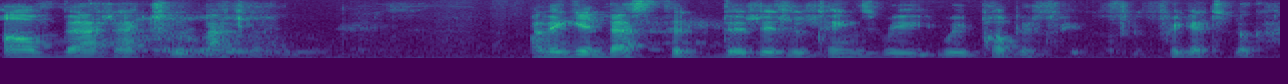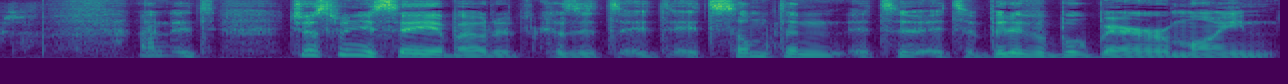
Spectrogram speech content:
of that actual battle? And again, that's the, the little things we, we probably f- forget to look at. And it's just when you say about it, because it's it, it's something, it's a it's a bit of a bugbear of mine.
